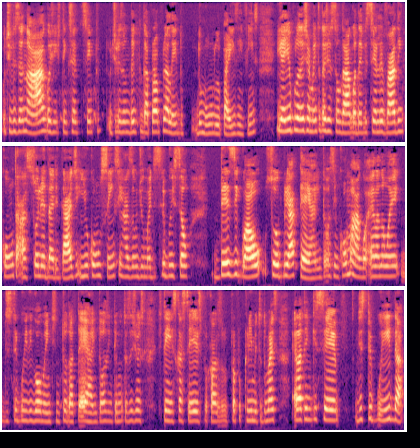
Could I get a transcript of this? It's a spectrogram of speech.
utilizando a água, a gente tem que ser sempre utilizando dentro da própria lei do, do mundo, do país, enfim. E aí o planejamento da gestão da água deve ser levado em conta a solidariedade e o consenso em razão de uma distribuição desigual sobre a terra. Então, assim, como a água ela não é distribuída igualmente em toda a terra, então, assim, tem muitas regiões que têm escassez por causa do próprio clima e tudo mais, ela tem que ser distribuída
